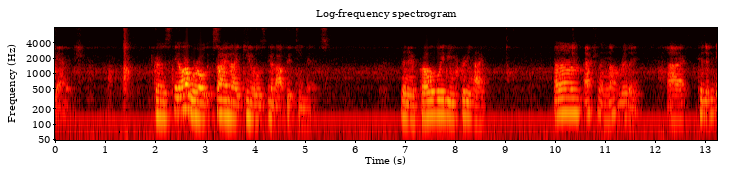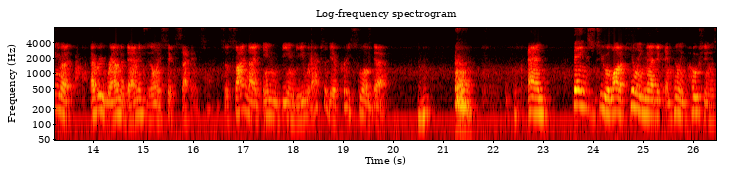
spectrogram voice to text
damage? Because in our world, cyanide kills in about 15 minutes. Then it would probably be pretty high. Um, actually, not really. Because if you think about it, every round of damage is only six seconds. So cyanide in D and D would actually be a pretty slow death. Mhm. and thanks to a lot of healing magic and healing potions,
